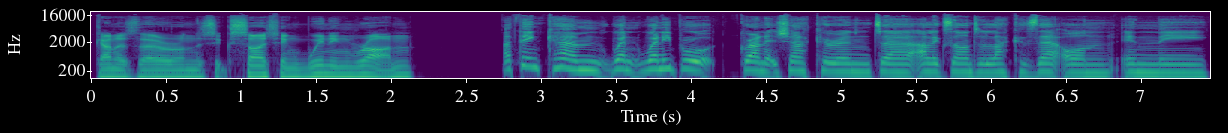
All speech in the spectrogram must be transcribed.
Gunners, they are on this exciting winning run. I think um, when when he brought Granit Xhaka and uh, Alexander Lacazette on in the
